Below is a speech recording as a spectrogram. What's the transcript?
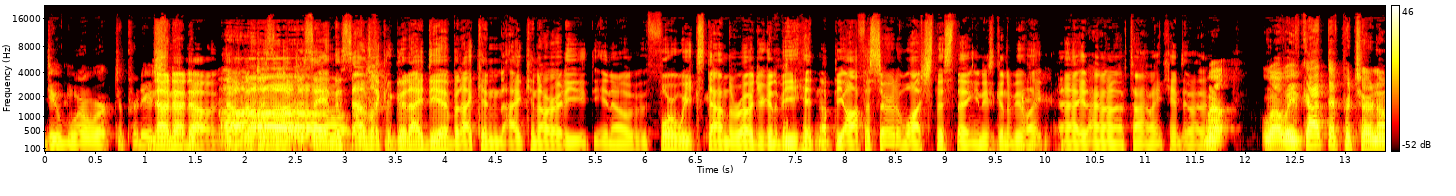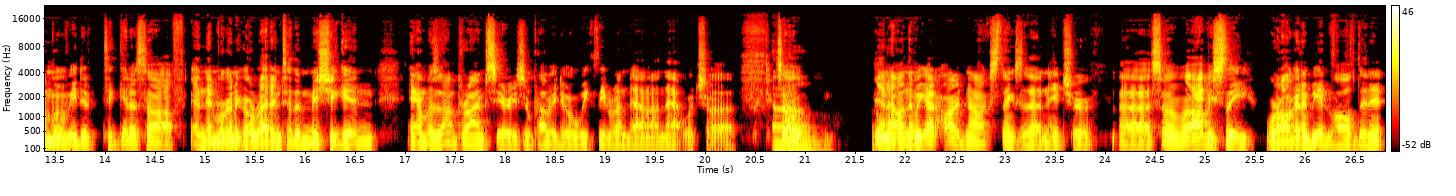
do more work to produce. No, it. no, I no, no. I'm, just, I'm just saying this Oh. sounds like a good idea, but I can I can already you know four weeks down the road you're going to be hitting up the officer to watch this thing, and he's going to be like, I, I don't have time, I can't do it. Well, well, we've got the Paterno movie to, to get us off, and then we're going to go right into the Michigan Amazon Prime series and probably do a weekly rundown on that. Which, uh, so Oh. You know, and then we got Hard Knocks, things of that nature. Uh, so obviously, we're all going to be involved in it,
